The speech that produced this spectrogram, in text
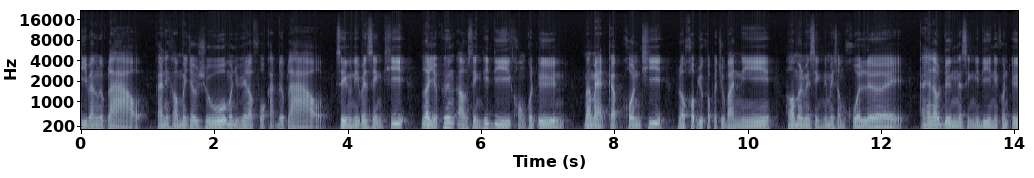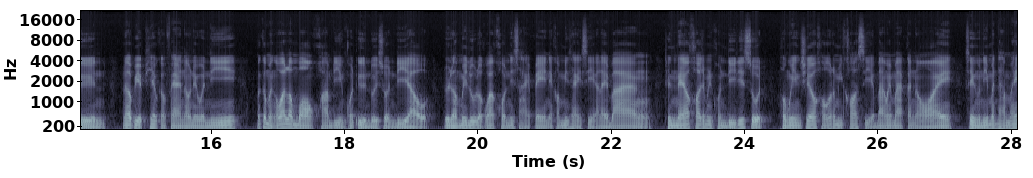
ดีบ้างหรือเปล่า การที่เขาไม่เจ้าชู้มันอยู่ที่เราโฟกัสหรือเปล่า สิ่งเหล่านี้เป็นสิ่งที่เราอย่าเพิ่งเอาสิ่งที่ดีของคนอื่น มาแมทกับคนที่เราคบอยู่กับปัจจุบันนี้ เพราะมันเป็นสิ่งที่ไม่สมควรเลย การให้เราดึงในสิ่งดีๆในคนอื่น แล้วเปรียบเทียบกับแฟนเราในวันนี้ มันก็เหมือนกับว่าเรามองความดีของคนอื่นโดยส่วนเดียว โดยเราไม่รู้หรอกว่าคนที่สายเปเนี่ยเขามีสายเสียอะไรบ้าง ถึงแม้ว่าเขาจะเป็นคนดีที่สุด ผมก็ยังเชื่อว่าเขาก็ต้องมีข้อเสียบ้างไม่มากก็น้อย สิ่งเหล่านี้มันทำให้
